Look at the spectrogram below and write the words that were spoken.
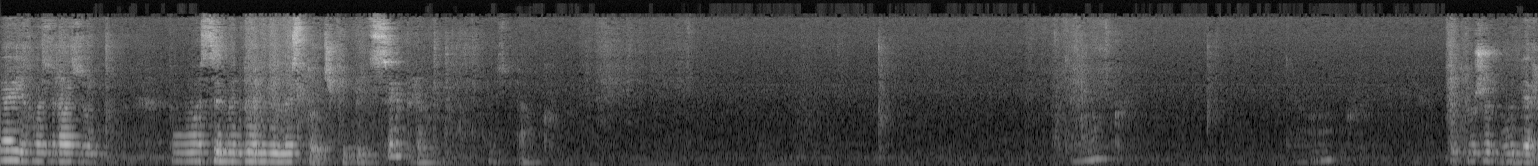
Я його зразу по семидольні листочки підсиплю. Ось так. Тут уже буде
